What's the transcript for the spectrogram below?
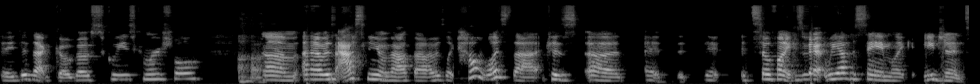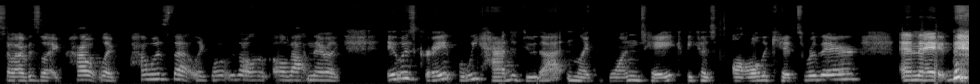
they did that GoGo squeeZ commercial. Uh-huh. Um, and I was asking him about that. I was like, "How was that?" Because uh, it, it, it's so funny because we, we have the same like agent so i was like how like how was that? Like what was all, all about? And they were like it was great but we had to do that in like one take because all the kids were there. And they, they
